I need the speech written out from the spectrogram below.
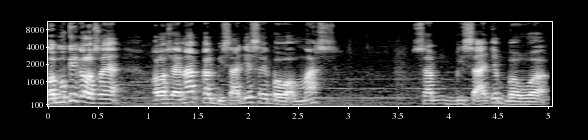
Kalau mungkin kalau saya kalau saya nakal bisa aja saya bawa emas saya bisa aja bawa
